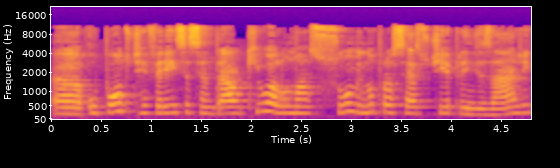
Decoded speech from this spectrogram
uh, o ponto de referência central que o aluno assume no processo de aprendizagem,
